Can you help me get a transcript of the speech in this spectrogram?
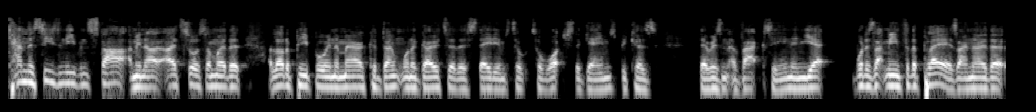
can the season even start? I mean, I, I, saw somewhere that a lot of people in America don't want to go to the stadiums to, to watch the games because there isn't a vaccine. And yet, what does that mean for the players? I know that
